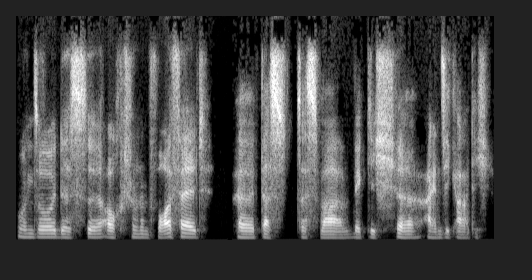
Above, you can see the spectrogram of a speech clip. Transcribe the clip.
und so, das äh, auch schon im Vorfeld, äh, das, das war wirklich äh, einzigartig.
